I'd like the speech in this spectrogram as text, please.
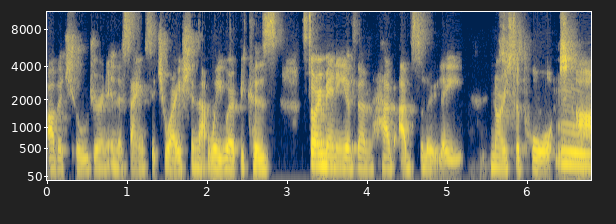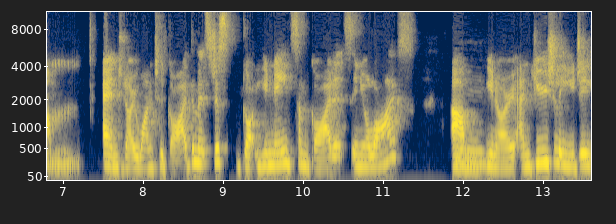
other children in the same situation that we were because so many of them have absolutely no support mm. um, and no one to guide them it's just got you need some guidance in your life um, mm. you know and usually you do,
